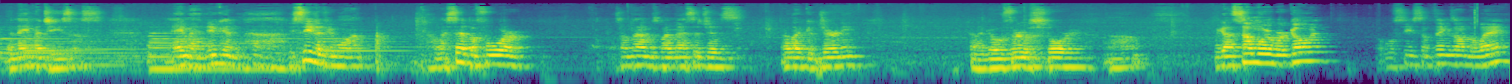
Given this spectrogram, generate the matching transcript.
In the name of Jesus. Amen. You can uh, be seated if you want. Um, I said before, sometimes my messages are like a journey. Kind of go through a story. Um, we got somewhere we're going, but we'll see some things on the way,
